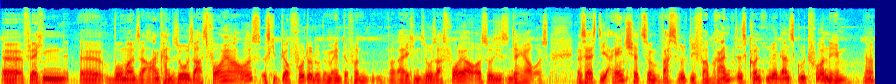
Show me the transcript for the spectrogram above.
äh, Flächen, äh, wo man sagen kann, so sah es vorher aus. Es gibt ja auch Fotodokumente von Bereichen, so sah es vorher aus, so sieht es hinterher aus. Das heißt, die Einschätzung, was wirklich verbrannt ist, konnten wir ganz gut vornehmen. Ja?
